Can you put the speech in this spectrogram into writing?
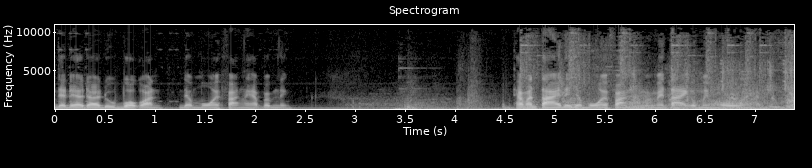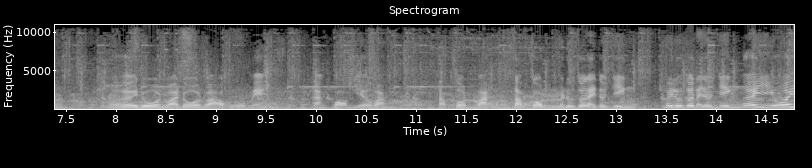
เดี๋ยวเดี๋ยวเดี๋ยวดูบวกก่อน เดี๋ยวโม้ให้ฟังนะครับแป๊บนึง ถ้ามันตายเดี๋ยวจะโม้ให้ฟัง มันไม่ตายก็ไม่โม้นะครับเฮ้ยโดนว่ะโดนว่ะโหแม่งตั้งปลอมเยอะว่ะสับสนว่ะสับสนไม่รู้ตัวไหนตัวจริง ไม่รู้ตัวไหนตัวจริงเฮ้ยโอ้ย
